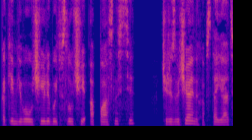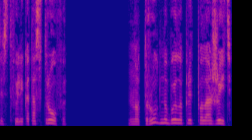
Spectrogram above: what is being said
каким его учили быть в случае опасности, чрезвычайных обстоятельств или катастрофы. Но трудно было предположить,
